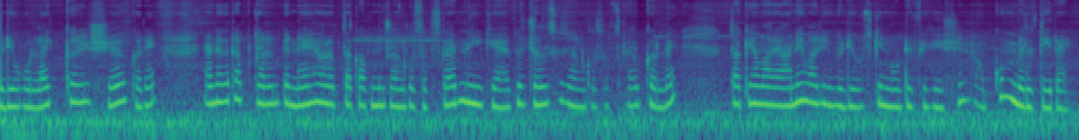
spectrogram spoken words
वीडियो को लाइक करें, शेयर करें। एंड अगर आप चैनल पर नए हैं और अब तक आपने चैनल को सब्सक्राइब नहीं किया है तो जल्द से जल्द को सब्सक्राइब कर लें, ताकि हमारे आने वाली वीडियोज़ की नोटिफिकेशन आपको मिलती रहे।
